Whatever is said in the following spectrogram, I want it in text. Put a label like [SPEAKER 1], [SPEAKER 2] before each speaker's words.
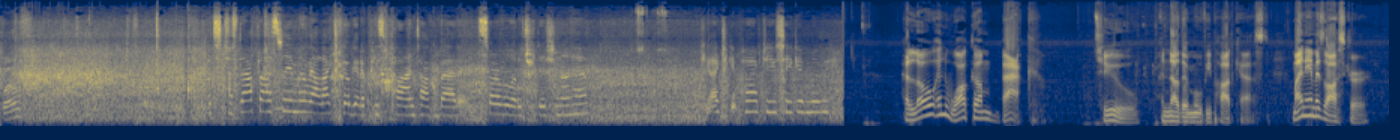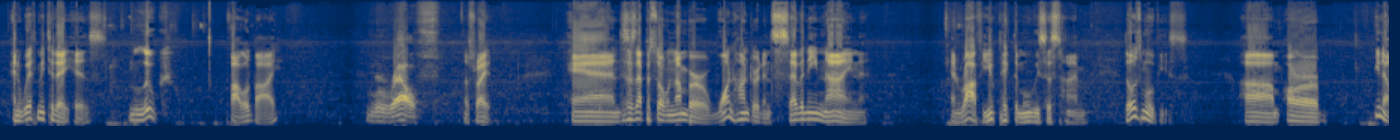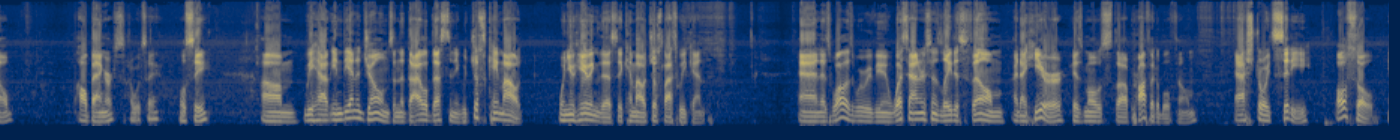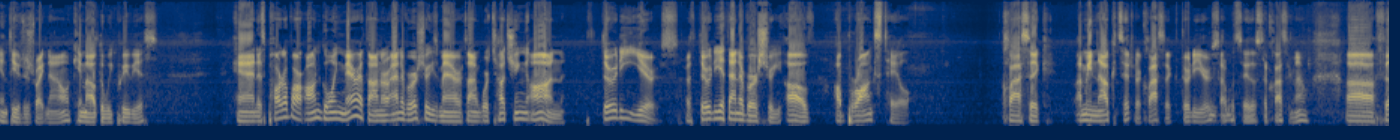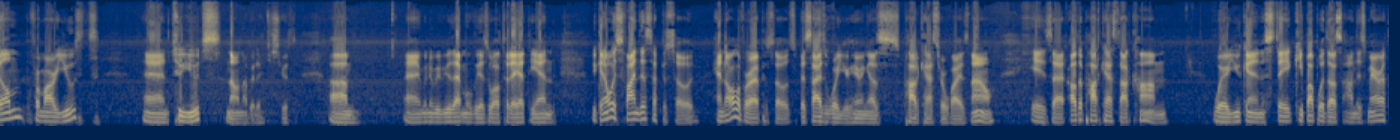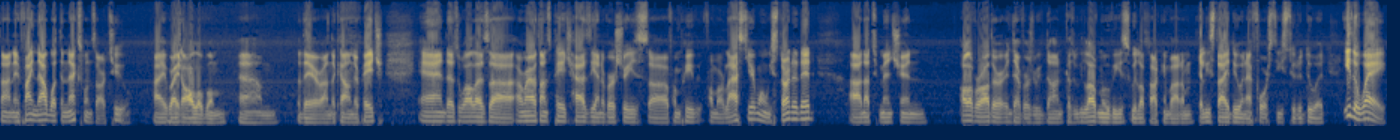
[SPEAKER 1] 12?
[SPEAKER 2] It's just after I see a movie, I like to go get a piece of pie and talk about it. It's sort of a little tradition I have. Do you like to get pie after you see a good movie?
[SPEAKER 3] Hello and welcome back to another movie podcast. My name is Oscar, and with me today is
[SPEAKER 4] Luke.
[SPEAKER 3] followed by
[SPEAKER 1] Ralf.
[SPEAKER 3] that's right. And this is episode number 179. And Ralf, you picked the movies this time. Those movies um, are, you know, all bangers, I would say. We'll see. Um, we have Indiana Jones and the Dial of Destiny, which just came out. When you're hearing this, it came out just last weekend. And as well as we're reviewing Wes Anderson's latest film, and I hear his most uh, profitable film, Asteroid City, also in theaters right now. Came out the week previous. And as part of our ongoing marathon, our anniversaries marathon, we're touching on 30 years, a 30th anniversary of A Bronx Tale. Classic, I mean, now considered a classic, 30 years. I would say this is a classic now. Uh, film from our youth and two youths. No, not really, just youth. Um, and I'm going to review that movie as well today at the end. You can always find this episode and all of our episodes, besides where you're hearing us podcaster wise now, is at otherpodcast.com where you can stay keep up with us on this marathon and find out what the next ones are too. I write all of them um, there on the calendar page, and as well as uh, our marathons page has the anniversaries uh, from pre- from our last year when we started it. Uh, not to mention all of our other endeavors we've done because we love movies, we love talking about them. At least I do, and I force these two to do it. Either way,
